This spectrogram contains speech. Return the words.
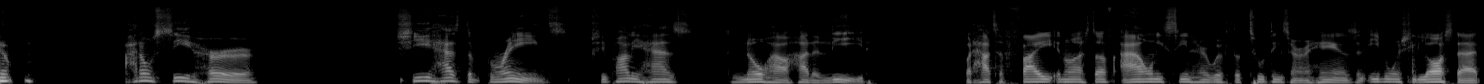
Yep. I don't see her. She has the brains. She probably has the know-how how to lead, but how to fight and all that stuff. I only seen her with the two things in her hands, and even when she lost that,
